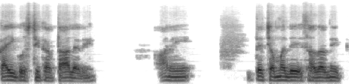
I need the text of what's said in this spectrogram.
काही गोष्टी करता आल्या नाही. आणि त्याच्यामध्ये साधारण एक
